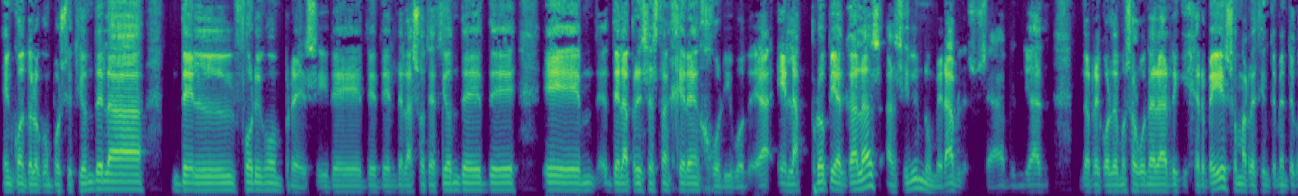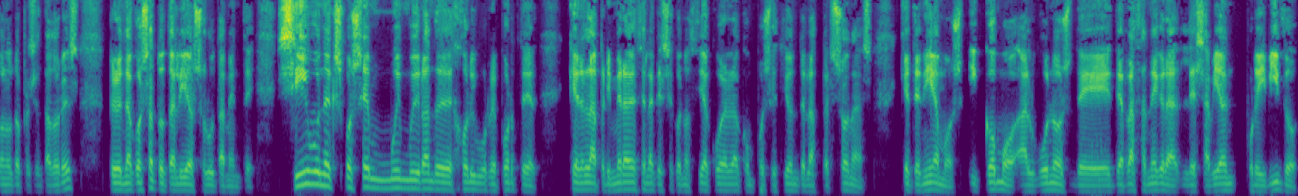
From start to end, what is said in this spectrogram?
en cuanto a la composición de la del Foreign Press y de, de, de, la asociación de, de, eh, de la prensa extranjera en Hollywood, eh, en las propias galas han sido innumerables. O sea, ya recordemos alguna de la Ricky Gervais o más recientemente con otros presentadores, pero una cosa total y absolutamente. Sí hubo un exposé muy, muy grande de Hollywood Reporter, que era la primera vez en la que se conocía cuál era la composición de las personas que teníamos y cómo algunos de, de raza negra les habían prohibido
